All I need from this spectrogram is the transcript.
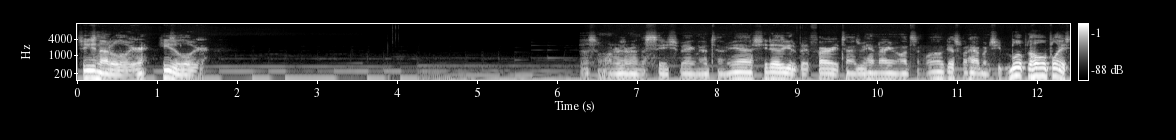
She's not a lawyer. He's a lawyer. Dustin wanders around the city. Back no time. Yeah, she does get a bit fiery at times. We had an argument once, and well, guess what happened? She blew up the whole place.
